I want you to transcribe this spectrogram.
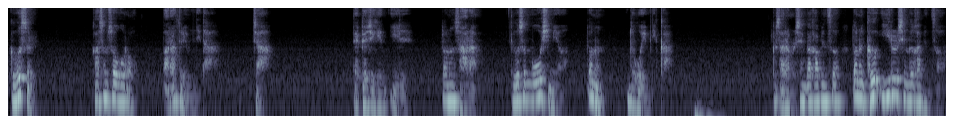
그것을 가슴 속으로 빨아들입니다. 자, 대표적인 일 또는 사람, 그것은 무엇이며 또는 누구입니까? 그 사람을 생각하면서 또는 그 일을 생각하면서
